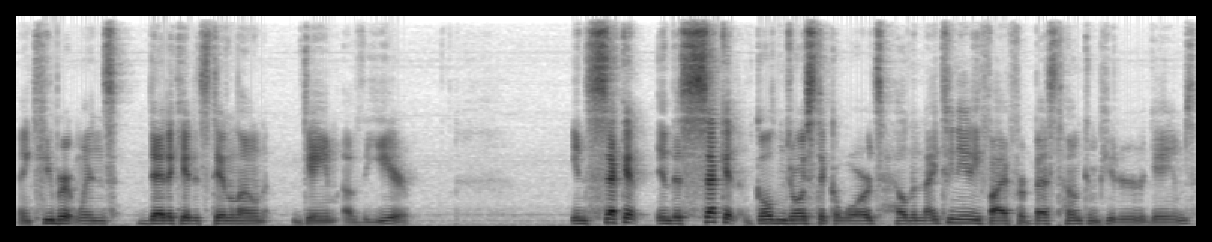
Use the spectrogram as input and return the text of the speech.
And Q*bert wins Dedicated Standalone Game of the Year. In second, in the second Golden Joystick Awards held in 1985 for Best Home Computer Games,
